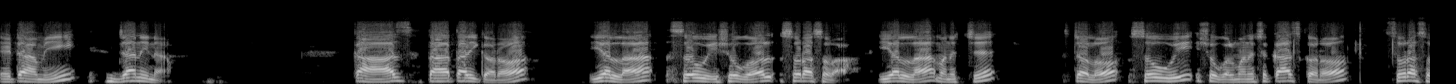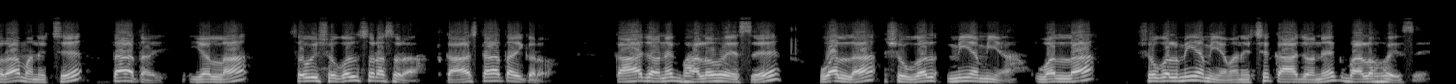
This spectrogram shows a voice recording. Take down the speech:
এটা আমি জানি না। কাজ তাড়াতাড়ি করো। ইয়াল্লা সৌই সুগল সোরা সোরা। ইয়াল্লা মানে হচ্ছে চলো, সৌই সুগল মানে হচ্ছে কাজ করো। সোরা সোরা মানে হচ্ছে তাড়াতাড়ি। ইয়াল্লা, সৌই সুগল, সোরা সোরা, কাজ তাড়াতাড়ি করো। কাজ অনেক ভালো হয়েছে। ওয়াল্লা, সুগল, মিয়া মিয়া। ওয়াল্লা, সুগল, মিয়া মিয়া মানে হচ্ছে কাজ অনেক ভালো হয়েছে।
